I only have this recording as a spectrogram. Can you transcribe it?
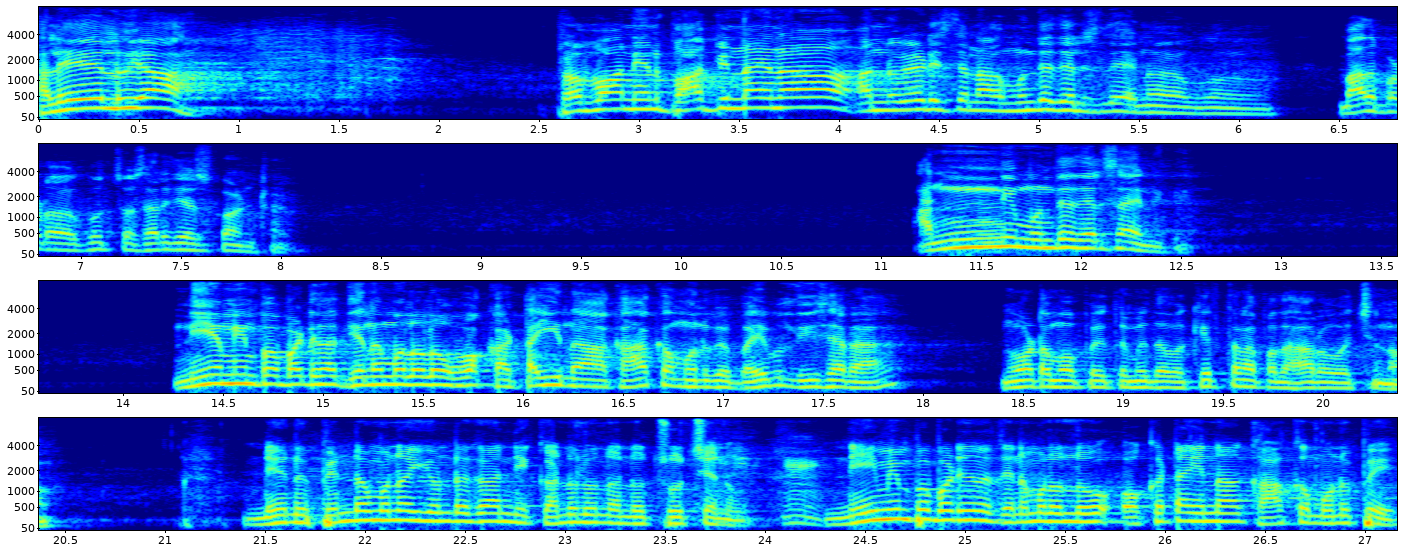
హలే ప్రభా నేను పాపిన్నాయినా అని నువ్వు ఏడిస్తే నాకు ముందే తెలుసులే నువ్వు బాధపడవు కూర్చో సరి చేసుకో అంటాడు. అన్నీ ముందే తెలుసు ఆయనకి. నియమింపబడిన దినములలో ఒకటైనా కాక మునిపే బైబిల్ తీశారా? నూట ముప్పై తొమ్మిదవ కీర్తన పదహారో వచ్చిన. నేను పిండమునై ఉండగా నీ కన్నులు నన్ను చూచెను. నియమింపబడిన దినములలో ఒకటైనా కాక మునుపే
